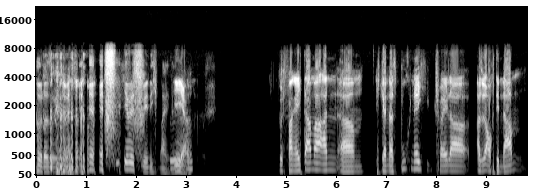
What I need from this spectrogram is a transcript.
oder so. Ihr wisst, wen ich meine. Ja. Gut, fange ich da mal an. Ähm, ich kenne das Buch nicht, Trailer, also auch den Namen,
